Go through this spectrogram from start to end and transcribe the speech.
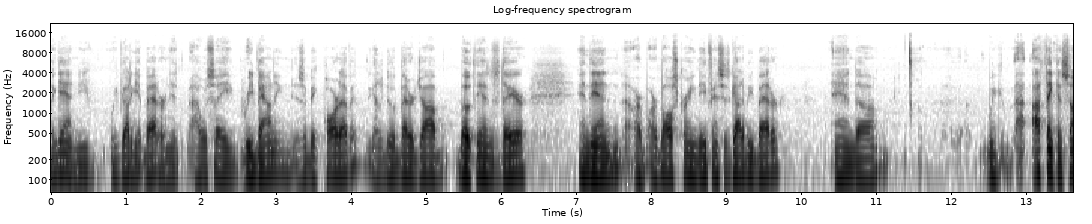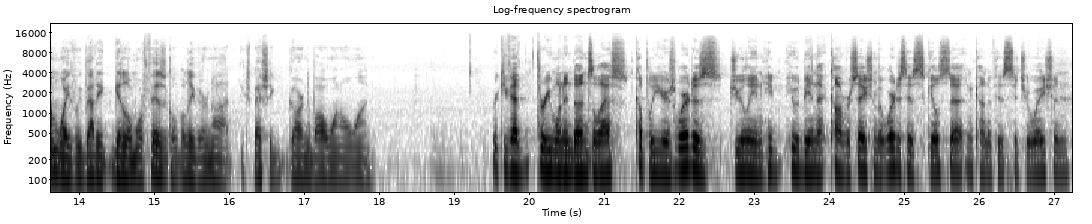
again, you we've got to get better. And it, I would say rebounding is a big part of it. We've got to do a better job both ends there. And then our, our ball screen defense has got to be better. And um, we, I, I think in some ways we've got to get a little more physical, believe it or not, especially guarding the ball one on one. Rick, you've had three one and dones the last couple years. Where does Julian, he, he would be in that conversation, but where does his skill set and kind of his situation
